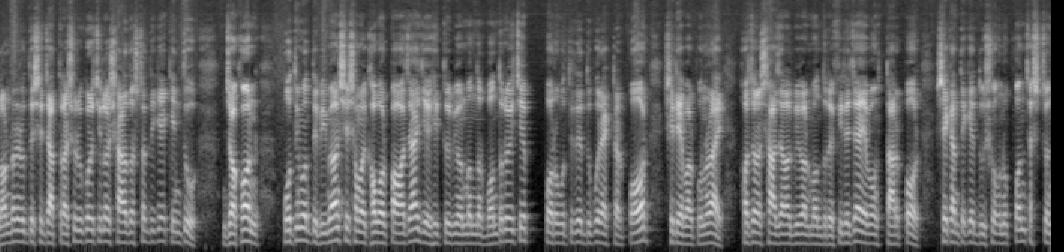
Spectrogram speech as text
লন্ডনের উদ্দেশ্যে যাত্রা শুরু করেছিল সাড়ে দশটার দিকে। কিন্তু যখন প্রতিমধ্যে বিমান সে সময় খবর পাওয়া যায় যে হিথ্রো বিমানবন্দর বন্ধ রয়েছে, পরবর্তীতে দুপুর একটার পর সেটি আবার পুনরায় হজরত শাহজালাল বিমানবন্দরে ফিরে যায় এবং তারপর সেখান থেকে দুশো জন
